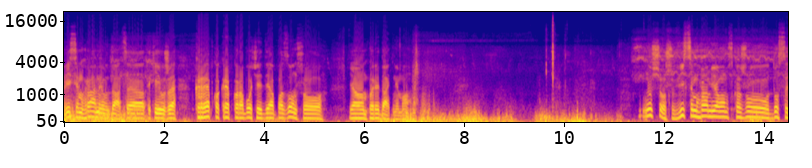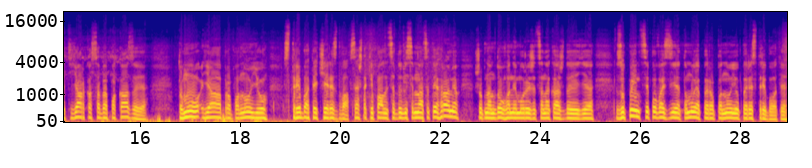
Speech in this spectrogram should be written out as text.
8 грамів, да, це такий вже крепко-крепко робочий діапазон, що я вам передати не можу. Ну що ж, 8 грам, я вам скажу, досить ярко себе показує. Тому я пропоную стрибати через 2. Все ж таки палиться до 18 грамів, щоб нам довго не мурижитися на кожній зупинці по вазі. Тому я пропоную перестрибувати.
